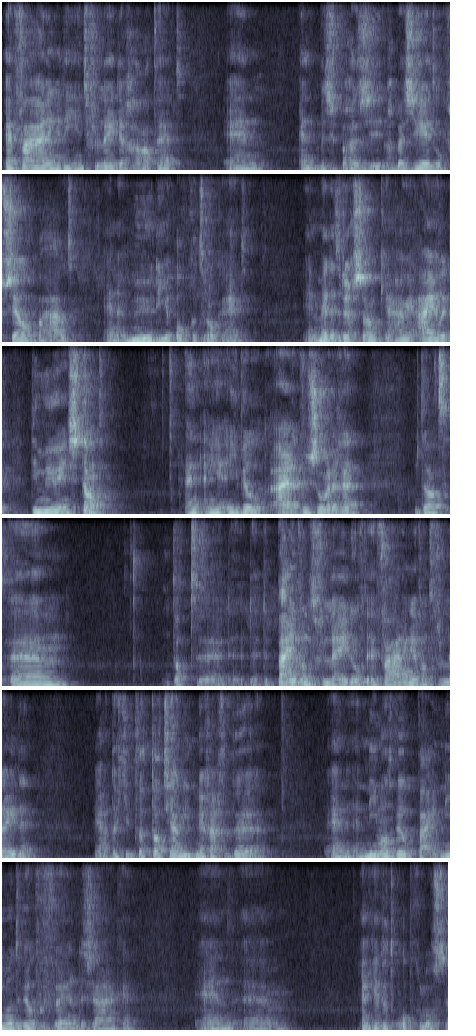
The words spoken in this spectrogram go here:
ervaringen die je in het verleden gehad hebt. En en het is gebaseerd op zelfbehoud en een muur die je opgetrokken hebt. En met het rugzakje hou je eigenlijk die muur in stand. En, en, je, je wil er eigenlijk voor zorgen dat, um, dat uh, de, de, pijn van het verleden of de ervaringen van het verleden, dat, je, dat dat jou niet meer gaat gebeuren. En, en niemand wil pijn, niemand wil vervelende zaken. En ja, je hebt het opgelost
